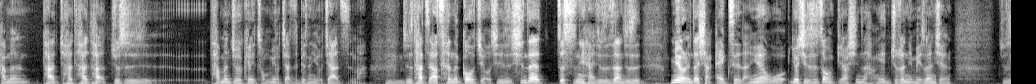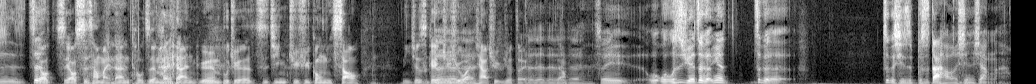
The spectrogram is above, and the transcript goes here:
他们他他他他就是他们就可以从没有价值变成有价值嘛。就是他只要撑得够久，其实现在这十年来就是这样，就是没有人在想 exit 的，因为我尤其是这种比较新的行业，就算你没赚钱，就是只这要只要市场买单，投资人买单，源源不绝的资金继续供你烧，你就是可以继续玩下去就对了。对对对对对，所以我我我是觉得这个，因为这个这个其实不是大好的现象啊，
